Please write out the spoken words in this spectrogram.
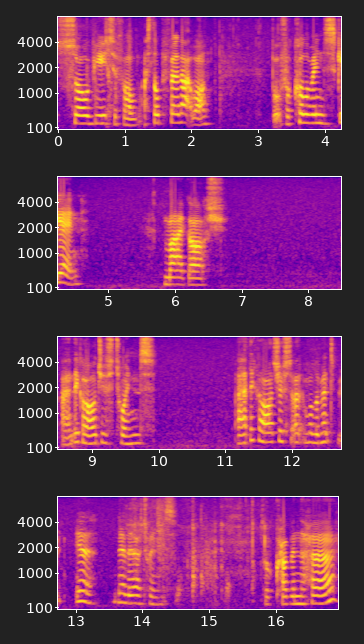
so beautiful. I still prefer that one. But for colouring skin, my gosh. Aren't they gorgeous twins? Aren't they gorgeous? Well, they're meant to be, yeah, no they are twins. So crabbing the hair.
